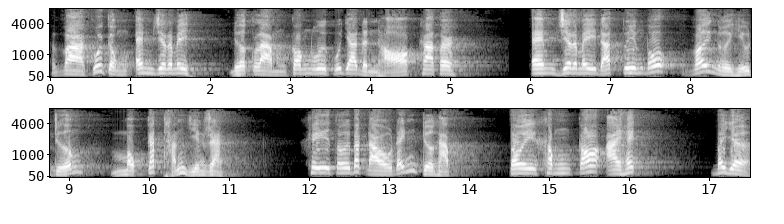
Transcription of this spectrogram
Và cuối cùng em jeremy được làm con nuôi của gia đình họ Carter. Em Jeremy đã tuyên bố với người hiệu trưởng một cách hãnh diện rằng khi tôi bắt đầu đến trường học, tôi không có ai hết. Bây giờ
